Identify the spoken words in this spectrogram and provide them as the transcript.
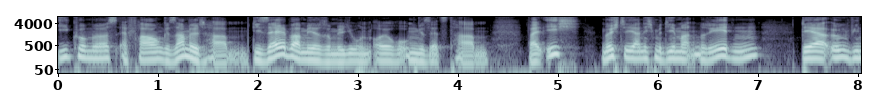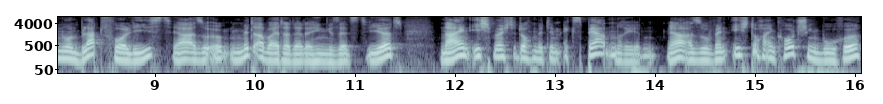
E-Commerce-Erfahrung gesammelt haben, die selber mehrere Millionen Euro umgesetzt haben. Weil ich möchte ja nicht mit jemandem reden, der irgendwie nur ein Blatt vorliest, ja, also irgendein Mitarbeiter, der dahingesetzt wird. Nein, ich möchte doch mit dem Experten reden. Ja, also wenn ich doch ein Coaching buche,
